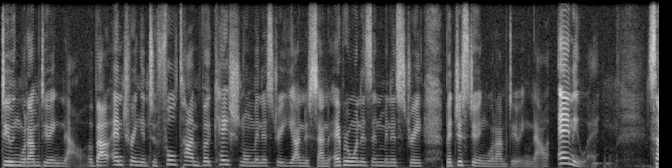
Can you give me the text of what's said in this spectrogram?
doing what I'm doing now, about entering into full time vocational ministry. You understand, everyone is in ministry, but just doing what I'm doing now. Anyway. So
